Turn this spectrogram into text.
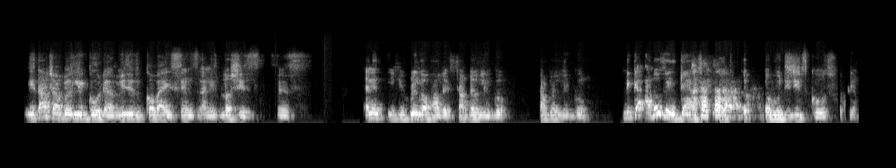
Is that Champions League goal that easy to cover his sins and his blushes since any if you bring up Havertz, Champions League goal, Champions League goal. The guy, I don't think guys double digit goals for him.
